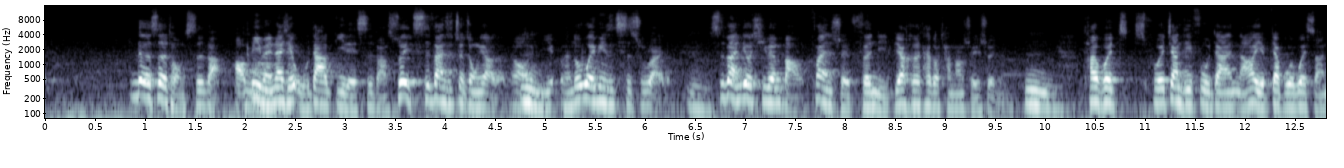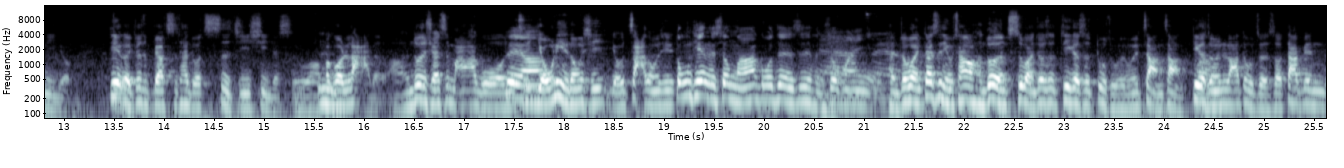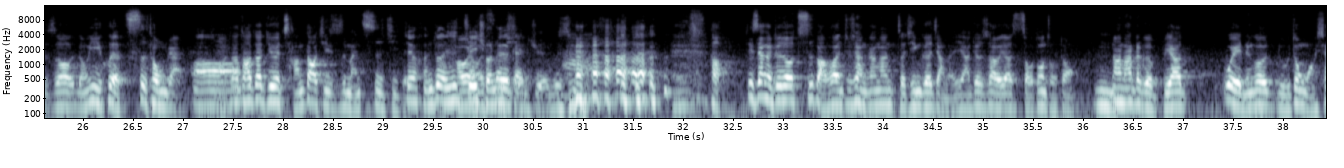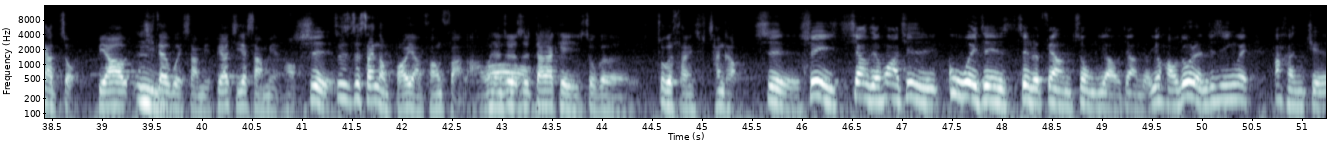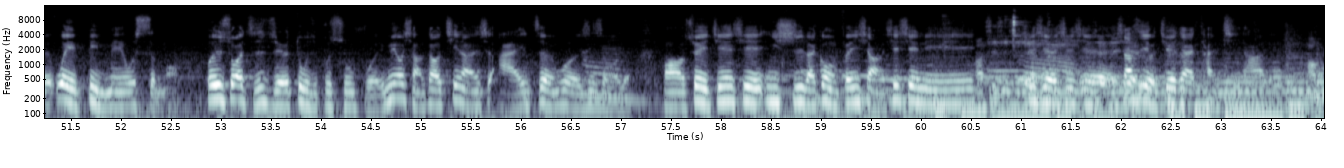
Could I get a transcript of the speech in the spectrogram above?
垃圾桶吃法，好，避免那些五大地雷吃法。所以吃饭是最重要的哦。嗯你很多胃病是吃出来的。吃饭六七分饱，饭水分离，不要喝太多汤汤水水的。嗯，它会不会降低负担，然后也比较不会胃食道逆流。第二个就是不要吃太多刺激性的食物啊，包括辣的啊，很多人喜欢吃麻辣锅，吃油腻的东西、油炸的东西，冬天的时候麻辣锅真的是很受欢迎。很多问题。但是你会看到很多人吃完就是第一个是肚子会容易胀胀，第二个容易拉肚子的时候，大便的时候容易会有刺痛感。哦哦，那他他就会肠道其实是蛮刺激的，就很多人是追求那个感觉，不是吗？好，第三个就是说吃饱饭，就像刚刚哲清哥讲的一样，就是要要走动走动，让他这个不要胃能够蠕动往下走，不要积在胃上面，不要积在上面哈。是这是这三种保养方法啦。我想这个是大家可以做个做个参参考。是，所以这样子的话，其实固胃这件真的非常重要。这样的有好多人就是因为他很觉得胃病没有什么，或者说只是觉得肚子不舒服而已，没有想到竟然是癌症或者是什么的。哦，所以今天谢谢医师来跟我们分享，谢谢你。好，谢谢谢谢谢谢，下次有机会再谈其他的。好。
